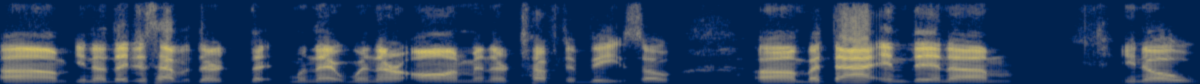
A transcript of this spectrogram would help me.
um, you know, they just have they're they, when they're when they're on, man, they're tough to beat. So, um, but that and then, um, you know,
